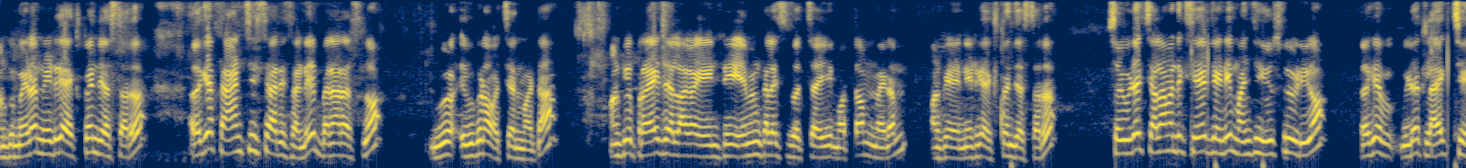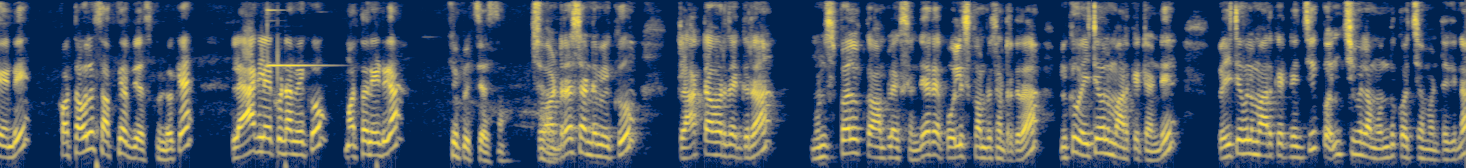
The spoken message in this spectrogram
మీకు మేడం నీట్గా ఎక్స్ప్లెయిన్ చేస్తారు. అలాగే ఫ్యాన్సీ శారీస్ అండి బెనారస్లో. ఇవి- ఇవి కూడా వచ్చాయి అనమాట మనకి ప్రైస్ ఎలాగా ఏంటి ఏమేమి కలెక్షన్స్ వచ్చాయి మొత్తం మేడం మనకి నీట్గా ఎక్స్ప్లెయిన్ చేస్తారు. సో వీడియో చాలా మందికి షేర్ చేయండి. మంచి యూస్ఫుల్ వీడియో అలాగే వీడియోకి లైక్ చేయండి. కొత్త వాళ్ళు సబ్స్క్రైబ్ చేసుకోండి ఓకే ల్యాగ్ లేకుండా మీకు మొత్తం నీట్గా చూపించేస్తాం. సో అడ్రస్ అండి మీకు. క్లాక్ టవర్ దగ్గర మున్సిపల్ కాంప్లెక్స్ అండి అదే పోలీస్ కాంప్లెక్స్ అంటారు కదా మీకు వెజిటేబుల్ మార్కెట్ అండి. వెజిటేబుల్ మార్కెట్ నుంచి కొంచెం ఇలా ముందుకు వచ్చామంటే గిన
